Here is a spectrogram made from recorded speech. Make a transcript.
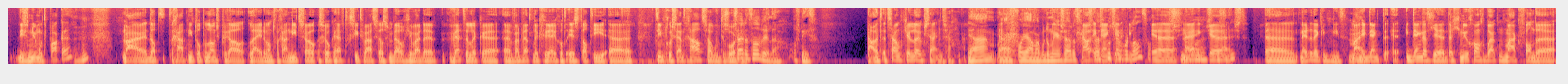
die ze nu moeten pakken. Maar dat gaat niet tot een loonspiraal leiden. Want we gaan niet zo, zulke heftige situaties als in België... waar, de wettelijke, uh, waar wettelijk geregeld is dat die uh, eh, 10% gehaald zou moeten worden. Zou je dat wel willen, of niet? Nou, het, het, zou een keer leuk zijn, zeg maar. Ja, maar voor jou. Maar ik bedoel, meer zou dat, nou, zou ik denk, goed zijn voor het land? Uh, nee, ik, uh, nee, dat denk ik niet. Maar ik denk, ik denk dat, je, dat je nu gewoon gebruik moet maken van de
